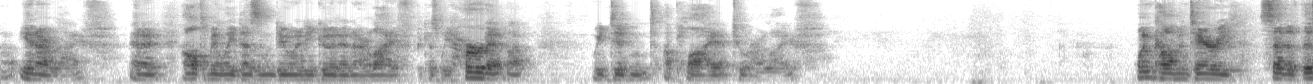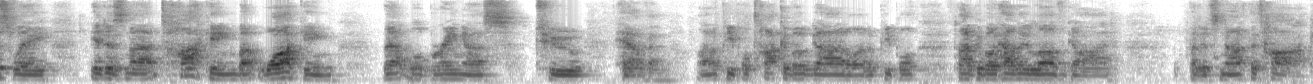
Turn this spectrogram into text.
uh, in our life and it ultimately doesn't do any good in our life because we heard it, but we didn't apply it to our life. One commentary said it this way it is not talking but walking that will bring us to heaven. A lot of people talk about God, a lot of people talk about how they love God, but it's not the talk,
